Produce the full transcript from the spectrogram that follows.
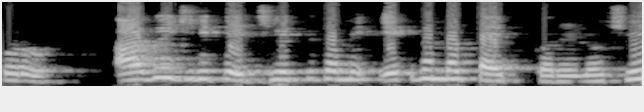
કરો. આવી જ રીતે જે રીતે તમે એક નંબર ટાઈપ કરેલો છે,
